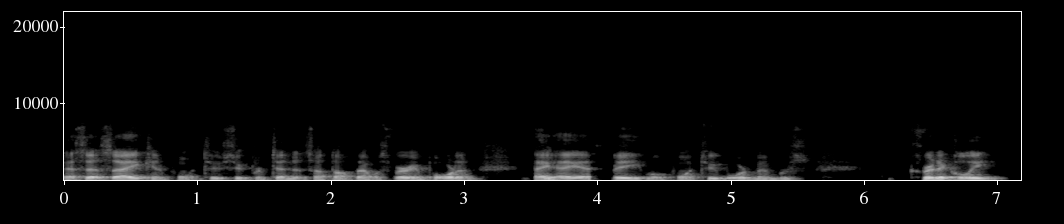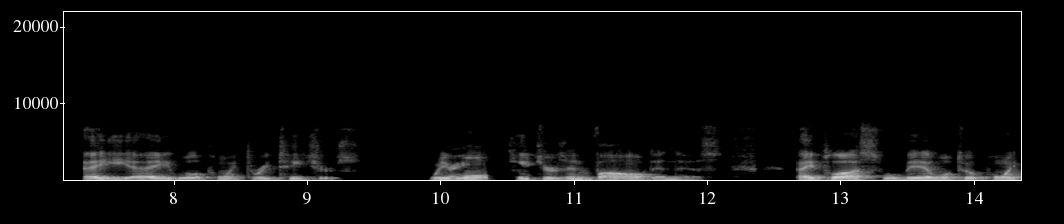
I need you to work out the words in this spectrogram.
SSA can appoint two superintendents. I thought that was very important. Mm-hmm. AASB will appoint two board members. Critically, AEA will appoint three teachers. We Great. want teachers involved in this. A plus will be able to appoint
